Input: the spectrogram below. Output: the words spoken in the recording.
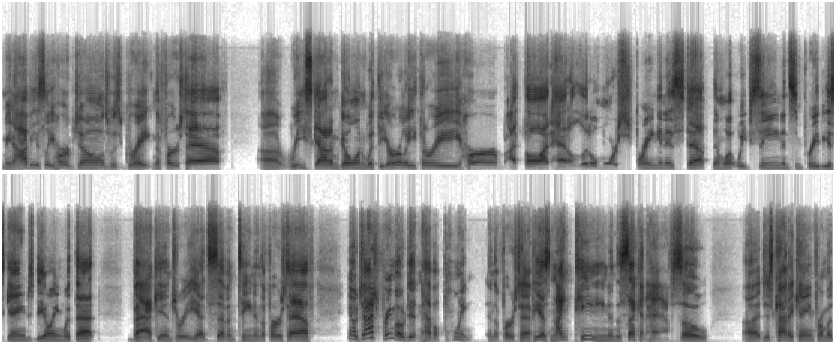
I mean, obviously Herb Jones was great in the first half. Uh, Reese got him going with the early three. Herb, I thought, had a little more spring in his step than what we've seen in some previous games dealing with that back injury. He had 17 in the first half. You know, Josh Primo didn't have a point in the first half. He has 19 in the second half. So uh, it just kind of came from a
